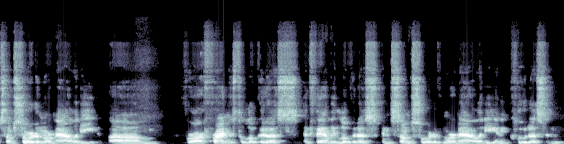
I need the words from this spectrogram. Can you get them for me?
some sort of normality. Um, for our friends to look at us and family look at us in some sort of normality and include us in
